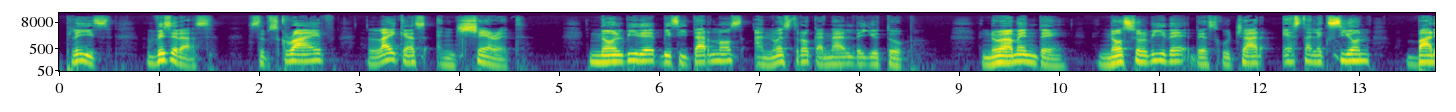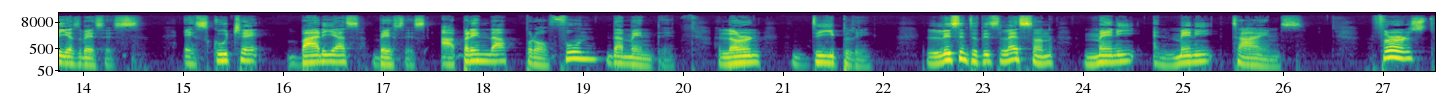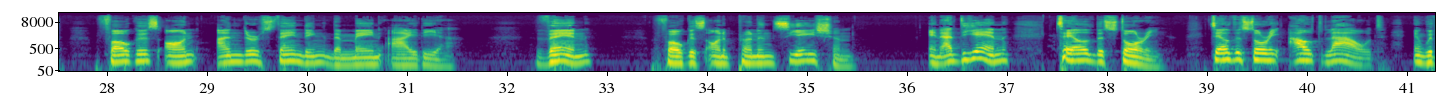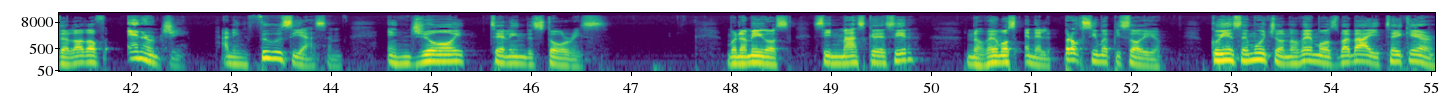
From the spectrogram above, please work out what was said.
Please visit us, subscribe, like us, and share it. No olvide visitarnos a nuestro canal de YouTube. Nuevamente, no se olvide de escuchar esta lección varias veces. Escuche varias veces. Aprenda profundamente. Learn deeply. Listen to this lesson many and many times. First, focus on understanding the main idea. Then, focus on pronunciation. And at the end, tell the story. Tell the story out loud and with a lot of energy and enthusiasm. Enjoy telling the stories. Bueno amigos, sin más que decir, Nos vemos en el próximo episodio. Cuídense mucho, nos vemos, bye bye, take care.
